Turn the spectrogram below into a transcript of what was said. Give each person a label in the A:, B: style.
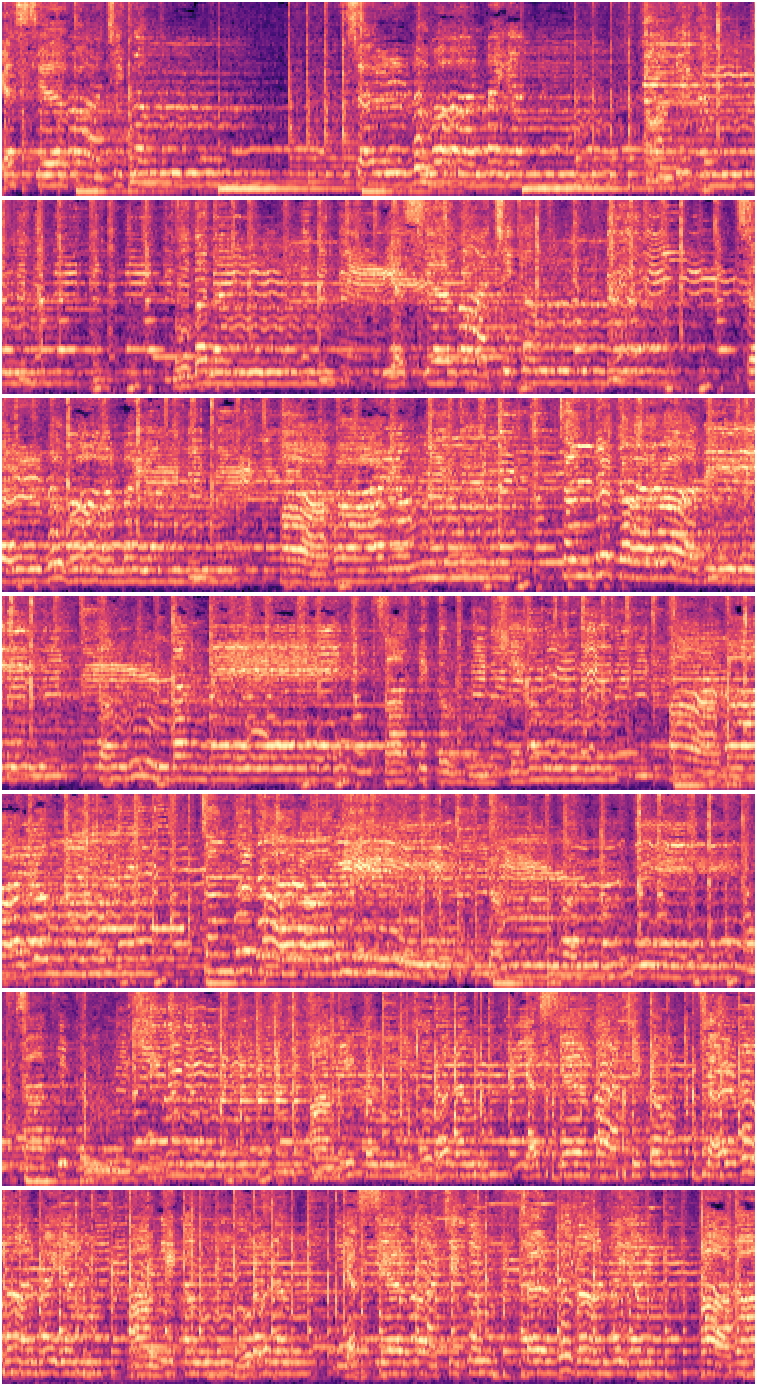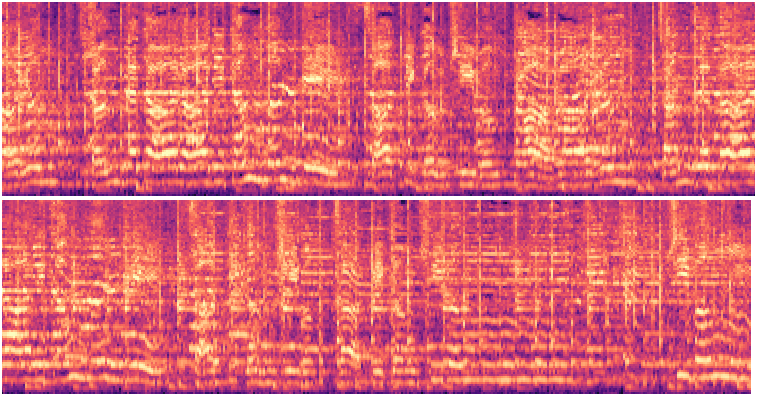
A: यस्य वाचिकम् सर्ववानयम् आङ्गिकम् भुवनम् यस्य वाचिकम् सर्ववानयम् आहार्यम् चन्द्रकारादिकं वन्दे सात्विकं शिवम् आहार्यम् चन्द्रकारादि तं वन्दे सात्विकं शिवम् आङ्गिकं भुवनं यस्य वाचिकं सर्ववान्मयम् आङ्गिकं भुवनं यस्य वाचिकं सर्ववान्मयम् आगायं चन्द्रतारादिकं वन्दे सात्विकं शिवम् आगाय चन्द्रताराय मन्ये सात्विकं शिवं सात्विकं शिवम् शिवम्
